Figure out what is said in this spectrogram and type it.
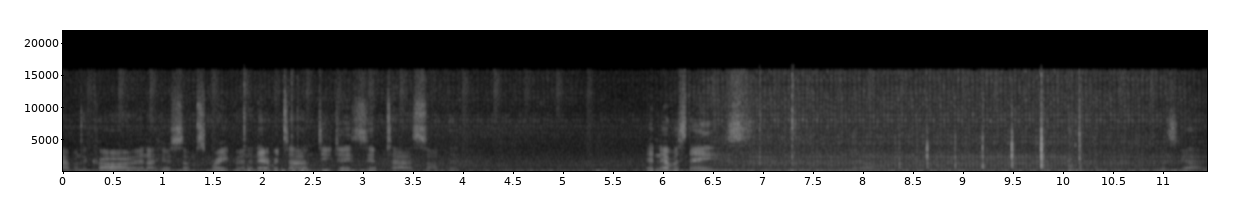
In the car and I hear something scraping, and every time DJ zip ties something, it never stays. You know, this guy.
